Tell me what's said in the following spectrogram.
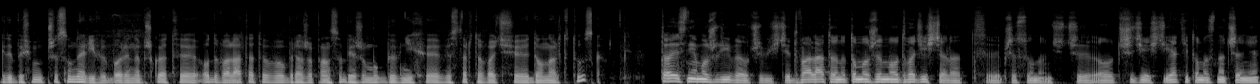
Gdybyśmy przesunęli wybory na przykład e, o dwa lata, to wyobraża pan sobie, że mógłby w nich e, wystartować e, Donald Tusk? To jest niemożliwe oczywiście. Dwa lata, no to możemy o 20 lat y, przesunąć, czy o 30. Jakie to ma znaczenie?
